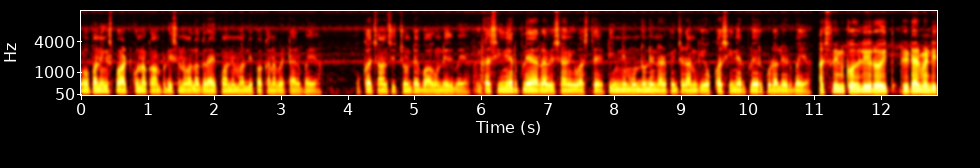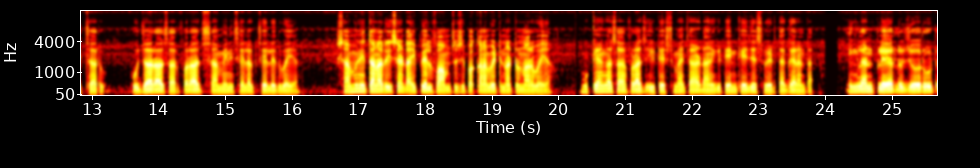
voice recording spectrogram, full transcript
ఓపెనింగ్ స్పాట్కున్న కాంపిటీషన్ వల్ల గ్రాయక్వాన్ని మళ్ళీ పక్కన పెట్టారు భయ్య. ఒక్క ఛాన్స్ ఇచ్చుంటే బాగుండేది భయ్య. ఇక సీనియర్ ప్లేయర్ల విషయానికి వస్తే టీంని ముందుండి నడిపించడానికి ఒక్క సీనియర్ ప్లేయర్ కూడా లేడు భయ్య. అశ్విన్ కోహ్లీ రోహిత్ రిటైర్మెంట్ ఇచ్చారు. పుజారా సర్ఫరాజ్ షమీని సెలెక్ట్ చేయలేదు భయ్య. షమీని తన రీసెంట్ ఐపీఎల్ ఫామ్ చూసి పక్కన పెట్టినట్టున్నారు భయ్య. ముఖ్యంగా సర్ఫరాజ్ ఈ టెస్ట్ మ్యాచ్ ఆడడానికి టెన్ కేజెస్ వెయిట్ తగ్గారంట. ఇంగ్లాండ్ ప్లేయర్లు Joe Root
